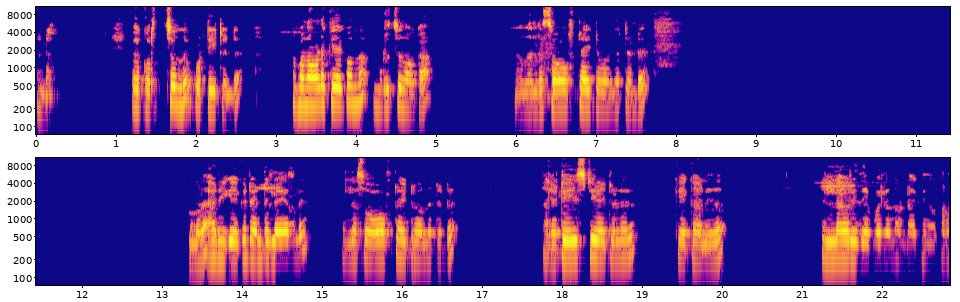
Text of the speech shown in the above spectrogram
ഉണ്ടോ ഇത് കുറച്ചൊന്ന് പൊട്ടിയിട്ടുണ്ട്. അപ്പോൾ നമ്മുടെ കേക്ക് ഒന്ന് മുറിച്ച് നോക്കാം. നല്ല സോഫ്റ്റ് ആയിട്ട് വന്നിട്ടുണ്ട്. നമ്മുടെ ഹണി കേക്ക് രണ്ട് ലെയറിൽ നല്ല സോഫ്റ്റ് ആയിട്ട് വന്നിട്ടുണ്ട്. നല്ല ടേസ്റ്റി ആയിട്ടുള്ളൊരു കേക്കാണിത്. എല്ലാവരും ഇതേപോലെ ഒന്ന് ഉണ്ടാക്കി നോക്കണം.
